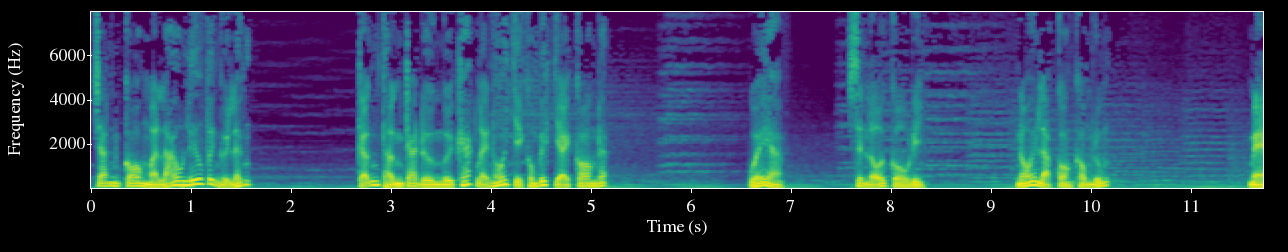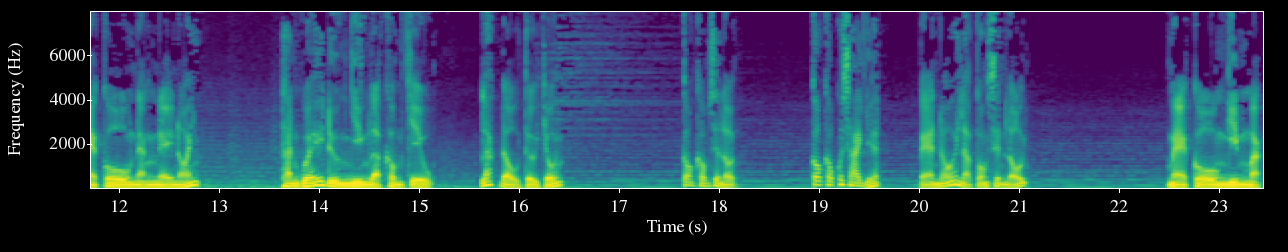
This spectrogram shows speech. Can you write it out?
Tranh con mà láo liếu với người lớn. Cẩn thận ra đường người khác lại nói chị không biết dạy con đó. Quế à Xin lỗi cô đi. Nói là con không đúng. Mẹ cô nặng nề nói. Thanh Quế đương nhiên là không chịu, Lắc đầu từ chối. Con không xin lỗi. Con không có sai gì hết. Mẹ nói là con xin lỗi. Mẹ cô nghiêm mặt.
